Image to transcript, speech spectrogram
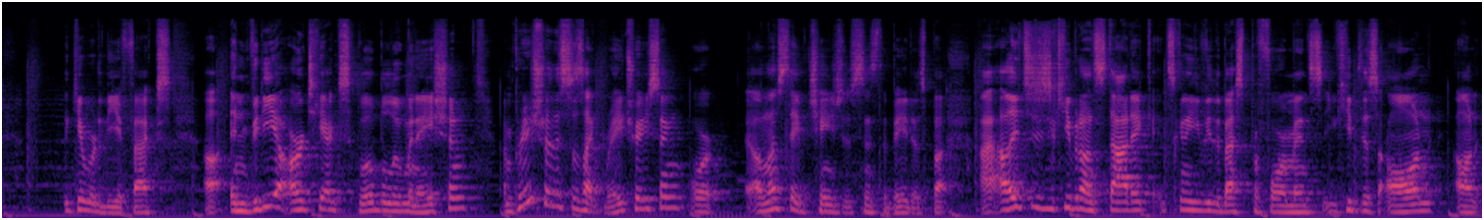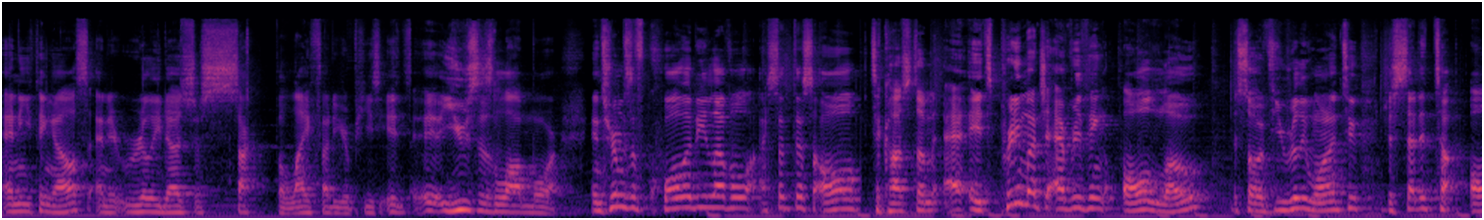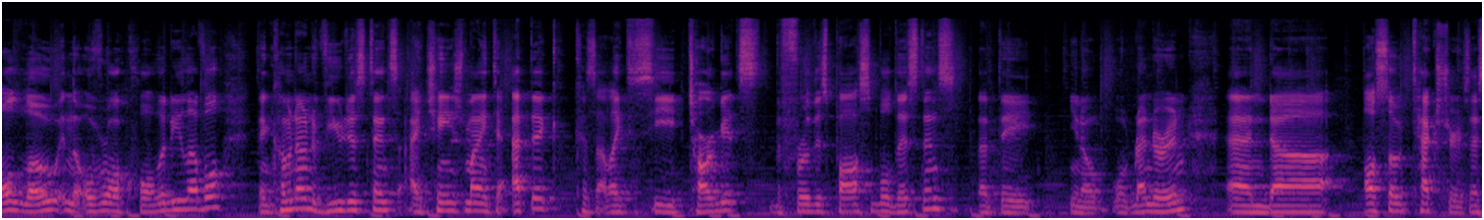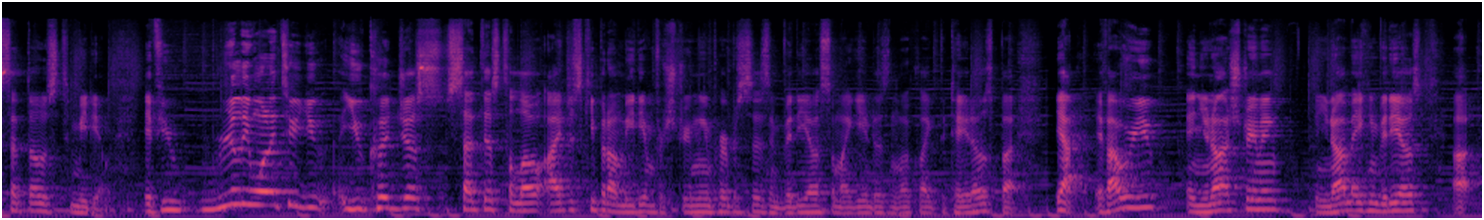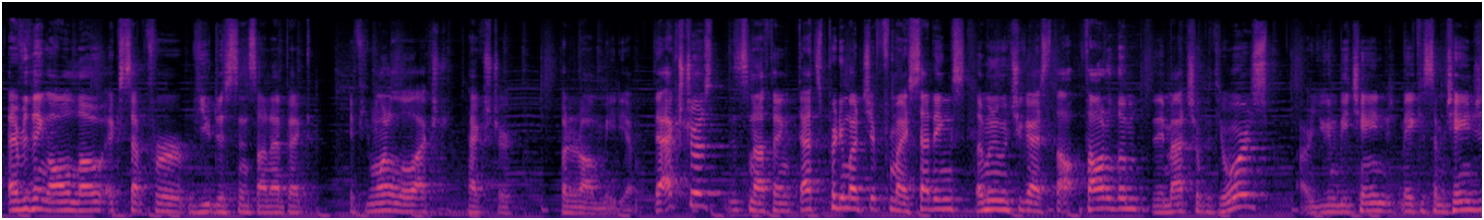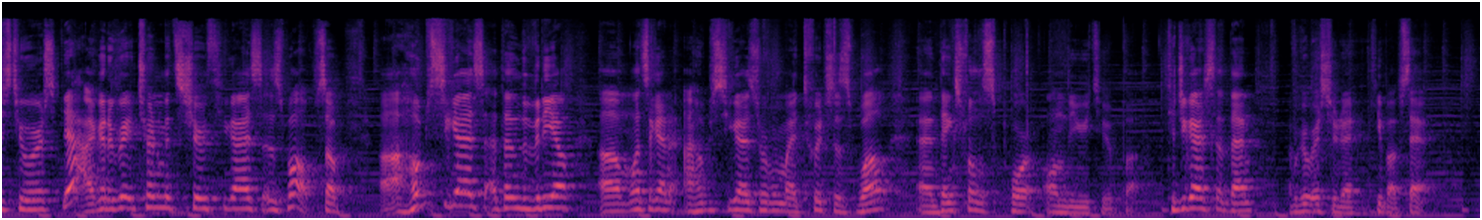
Get rid of the effects. Uh, NVIDIA RTX Global Illumination. I'm pretty sure this is like ray tracing or unless they've changed it since the betas, but I, I, like to just keep it on static. It's gonna give you the best performance. You keep this on on anything else and it really does just suck the life out of your PC. It, it uses a lot more. In terms of quality level, I set this all to custom. It's pretty much everything all low. So if you really wanted to, just set it to all low in the overall quality level. Then coming down to view distance, I changed mine to epic because I like to see targets the furthest possible distance that they you know will render in and uh also textures, I set those to medium. If you really wanted to, you, you could just set this to low. I just keep it on medium for streaming purposes and video so my game doesn't look like potatoes. But yeah, if I were you and you're not streaming and you're not making videos, uh, everything all low except for view distance on Epic. If you want a little extra texture, put it on medium. The extras, it's nothing. That's pretty much it for my settings. Let me know what you guys th thought of them. Do they match up with yours? Are you gonna be change making some changes to hers? Yeah, I got a great tournament to share with you guys as well. So uh, I uh, hope to see you guys at the end of the video. Um, once again, I hope to see you guys over my Twitch as well. And thanks for all the support on the YouTube. But catch you guys then. Have a great rest of your day. Keep up, stay up.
